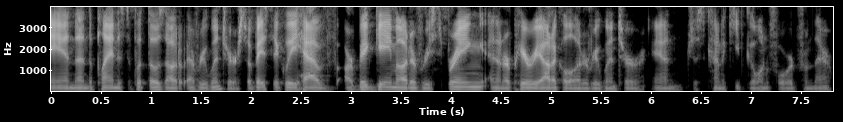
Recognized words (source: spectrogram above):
and then the plan is to put those out every winter so basically have our big game out every spring and then our periodical out every winter and just kind of keep going forward from there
